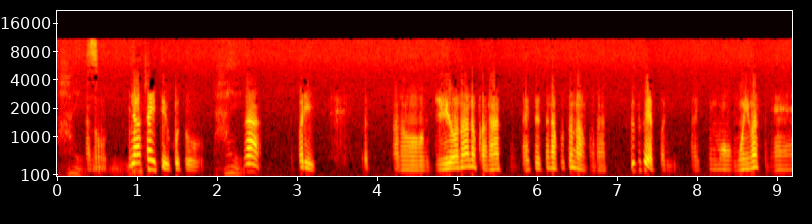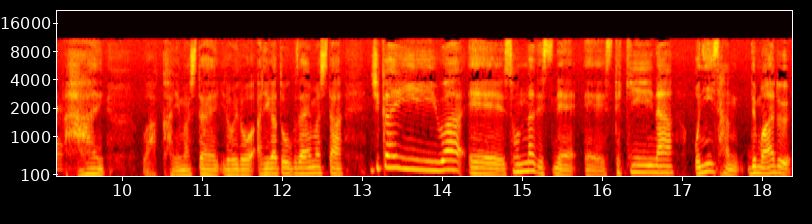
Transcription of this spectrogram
はい、あのしなさいということが、やっぱりあの重要なのかな大切なことなのかなつくづくやっぱり最近も思いますね。はい。わかりました。いろいろありがとうございました。次回は、えー、そんなですね、えー、素敵なお兄さんでもある、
